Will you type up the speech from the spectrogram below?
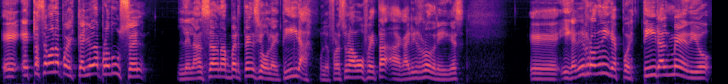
Eh, esta semana, pues, que ayuda a Producer le lanza una advertencia o le tira, o le ofrece una bofeta a Gary Rodríguez eh, y Gary Rodríguez, pues tira al medio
